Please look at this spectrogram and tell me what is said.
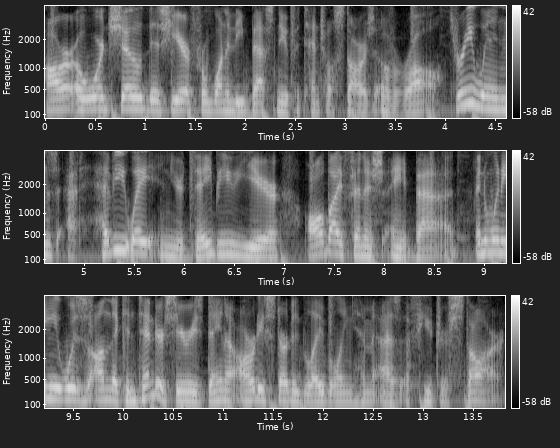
our award show this year for one of the best new potential stars overall. Three wins at heavyweight in your debut year, all by finish, ain't bad. And when he was on the contender series, Dana already started labeling him as a future star.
